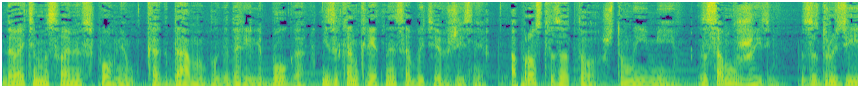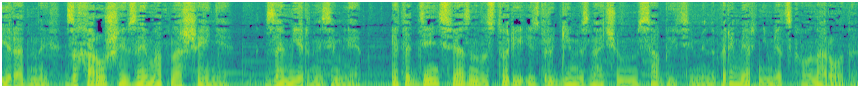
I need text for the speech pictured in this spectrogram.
Давайте мы с вами вспомним, когда мы благодарили Бога не за конкретное событие в жизни, а просто за то, что мы имеем, за саму жизнь, за друзей и родных, за хорошие взаимоотношения, за мир на земле. Этот день связан в истории и с другими значимыми событиями, например, немецкого народа.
